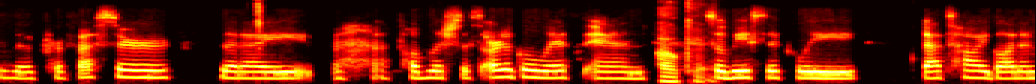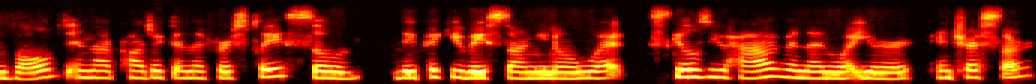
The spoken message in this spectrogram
the professor that I published this article with. And okay. so basically, that's how I got involved in that project in the first place. So they pick you based on, you know, what skills you have and then what your interests are.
